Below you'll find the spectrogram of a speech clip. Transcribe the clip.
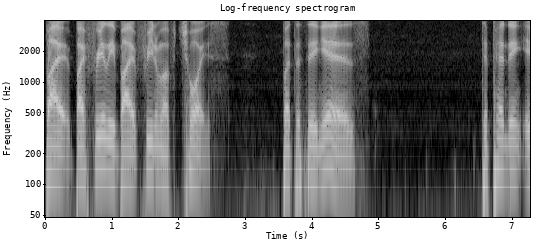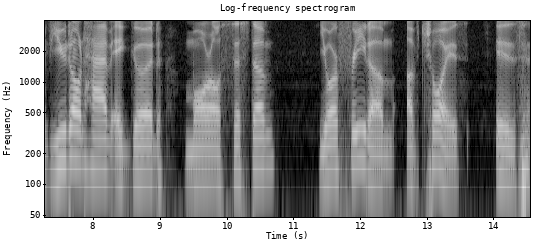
by by freely by freedom of choice. But the thing is depending if you don't have a good moral system, your freedom of choice is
